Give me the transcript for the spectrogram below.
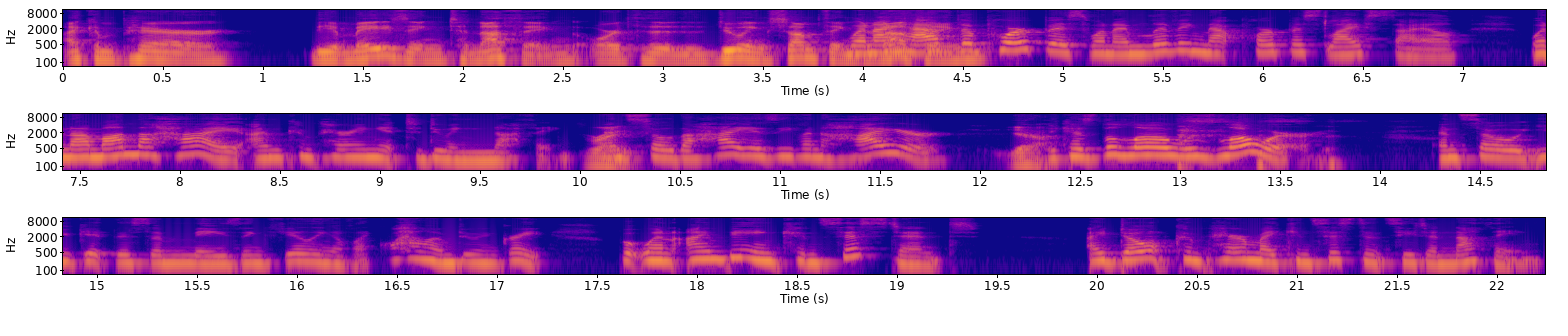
I compare the amazing to nothing, or to doing something. when I have the porpoise, when I'm living that porpoise lifestyle, when I'm on the high, I'm comparing it to doing nothing. Right. And so the high is even higher yeah, because the low was lower. and so you get this amazing feeling of like, wow, I'm doing great. But when I'm being consistent, I don't compare my consistency to nothing.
